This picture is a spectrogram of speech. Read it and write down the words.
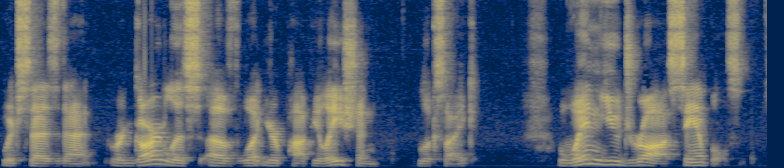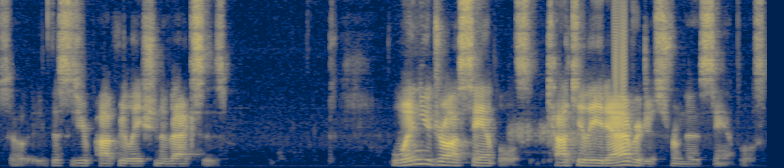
which says that regardless of what your population looks like, when you draw samples so this is your population of x's. When you draw samples, calculate averages from those samples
